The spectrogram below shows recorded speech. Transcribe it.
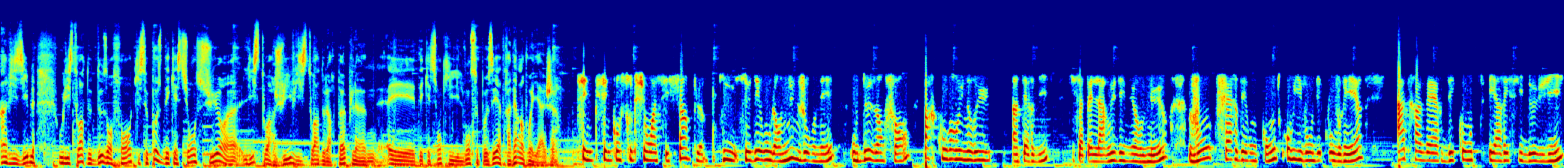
invisible, où l'histoire de deux enfants qui se posent des questions sur euh, l'histoire juive, l'histoire de leur peuple, euh, et des questions qu'ils vont se poser à travers un voyage. C'est une, une, construction assez simple qui se déroule en une journée où deux enfants, parcourant une rue interdite, qui s'appelle la rue des Murmures, vont faire des rencontres où ils vont découvrir à travers des contes et un récit de vie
